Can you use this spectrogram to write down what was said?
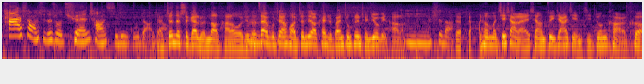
他上去的时候全场起立鼓掌，这样真的是该轮到他了。我觉得再不这样的话，真的要开始颁终身成就给他了。嗯，是的。对，那么接下来像最佳剪辑《敦刻尔克》。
